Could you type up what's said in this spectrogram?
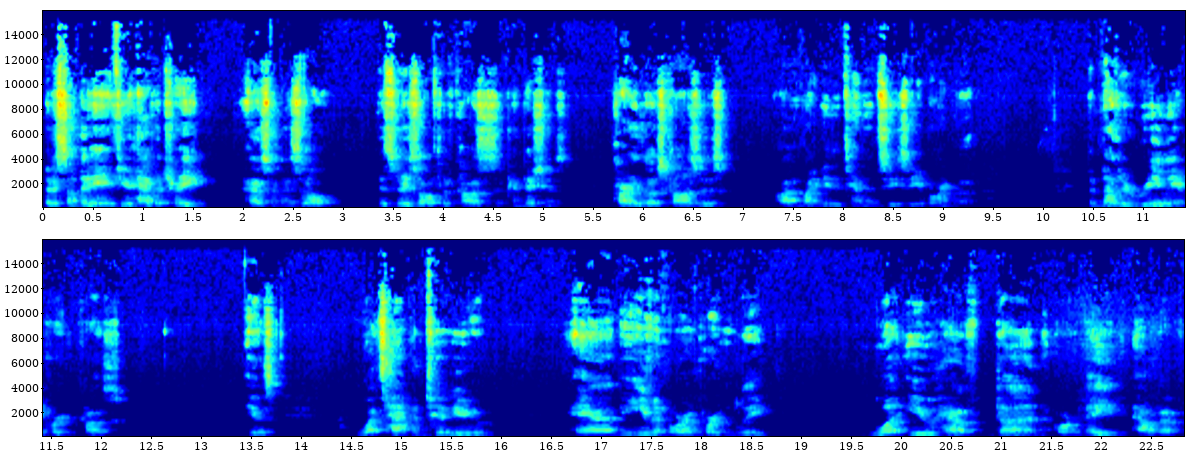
But if somebody, if you have a trait as a result, it's a result of causes and conditions. Part of those causes uh, might be the tendencies that you're born with. But another really important cause is what's happened to you, and even more importantly, what you have done or made out of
